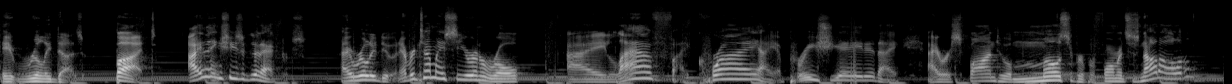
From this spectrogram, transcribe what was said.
it really does. But I think she's a good actress. I really do. And every time I see her in a role, I laugh, I cry, I appreciate it. I I respond to most of her performances, not all of them,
